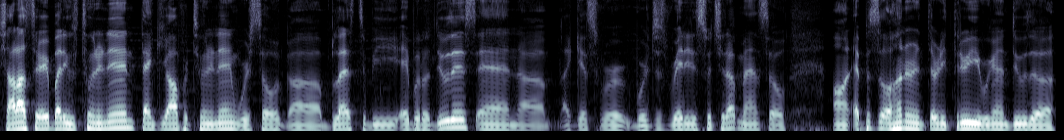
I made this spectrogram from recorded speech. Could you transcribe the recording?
Shout out to everybody who's tuning in. Thank you all for tuning in. We're so uh, blessed to be able to do this, and uh, I guess we're we're just ready to switch it up, man. So, on episode 133, we're gonna do the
